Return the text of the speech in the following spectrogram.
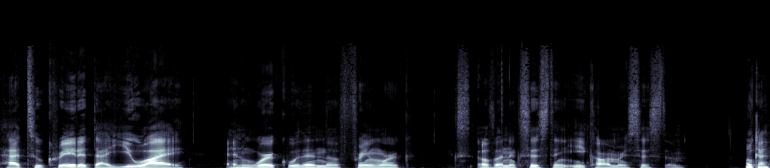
had to create that UI and work within the framework of an existing e-commerce system. Okay.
